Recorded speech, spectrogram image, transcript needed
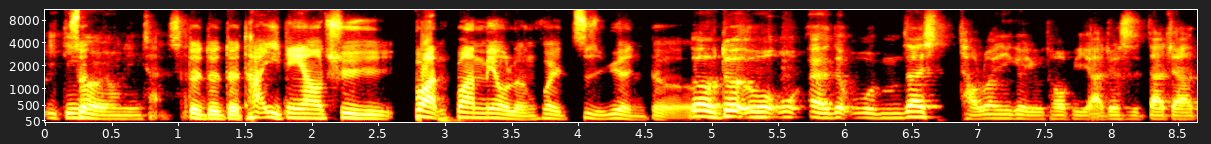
一定会有佣金产生。对对对，他一定要去，不然不然没有人会自愿的。对对，我我呃，对我们在讨论一个 utopia，就是大家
